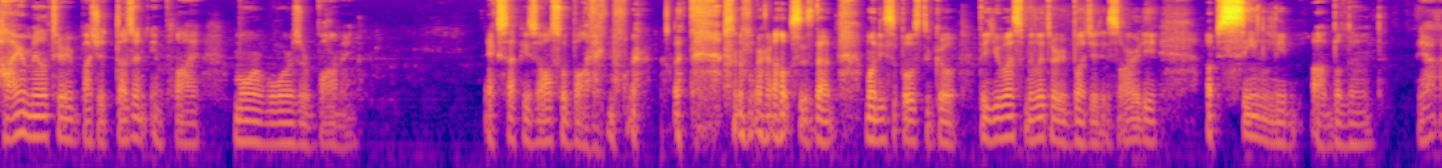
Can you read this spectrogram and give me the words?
higher military budget doesn't imply more wars or bombing except he's also bombing more where else is that money supposed to go? The u.s military budget is already obscenely uh, ballooned. Yeah.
